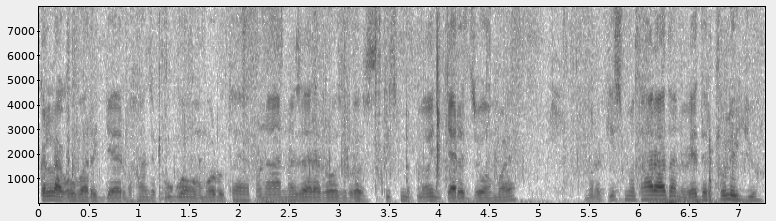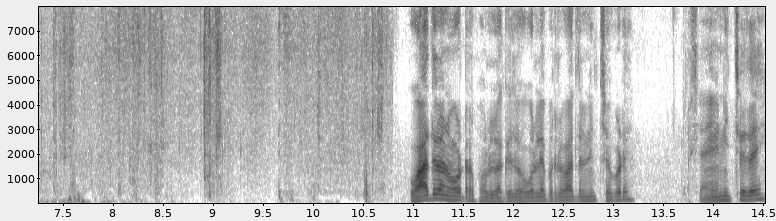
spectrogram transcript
કલાક ઊભા રહી ગયા સાંજે પૂગવામાં મોડું થાય, પણ આ નજારા રોજ રોજ કિસ્મતમાં હોય ને ત્યારે જ જોવા મળે. મારા કિસ્મત સારા હતા ને વેધર ખુલી ગયું. વાદળાનો વોટરફોલ લાગે જો ઓલે પર વાદળ નીચે પડે. પછી અહીં નીચે જાય.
